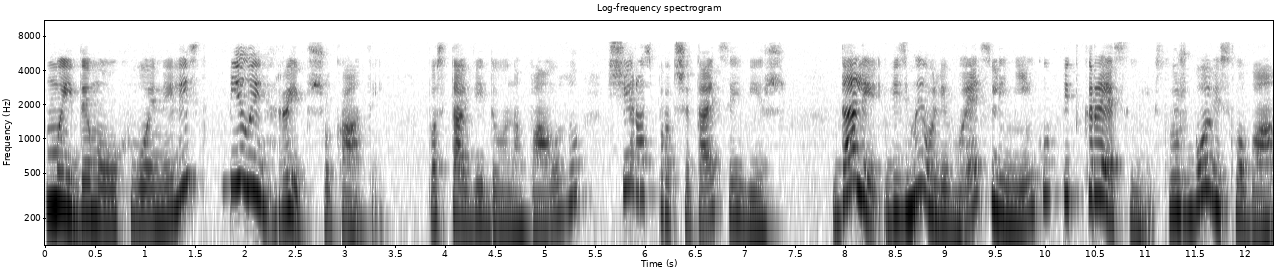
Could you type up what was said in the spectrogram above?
ми йдемо у хвойний ліс білий гриб шукати. Постав відео на паузу, ще раз прочитай цей вірш. Далі візьми олівець, лінійку, підкреслюй службові слова.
